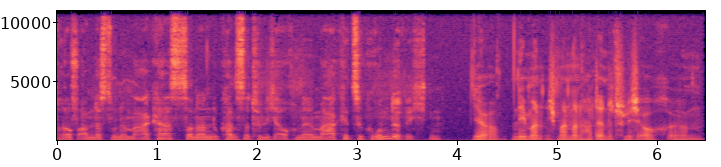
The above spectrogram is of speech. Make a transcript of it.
darauf an, dass du eine Marke hast, sondern du kannst natürlich auch eine Marke zugrunde richten. Ja, nee, man, ich meine, man hat ja natürlich auch ähm,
